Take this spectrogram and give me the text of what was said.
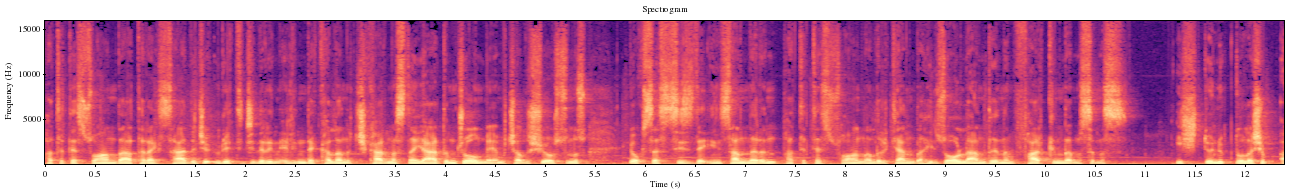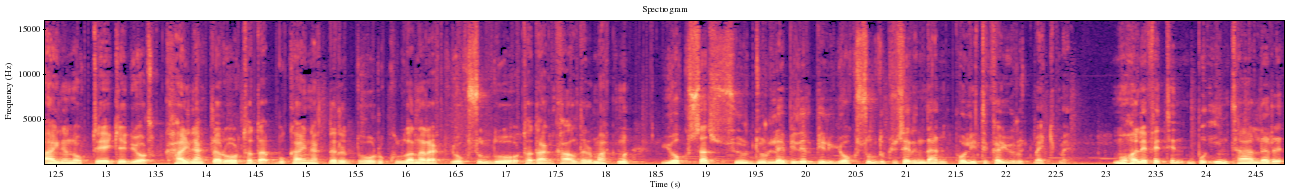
Patates soğan dağıtarak sadece üreticilerin elinde kalanı çıkarmasına yardımcı olmaya mı çalışıyorsunuz? Yoksa siz de insanların patates soğan alırken dahi zorlandığının farkında mısınız?'' iş dönüp dolaşıp aynı noktaya geliyor. Kaynaklar ortada. Bu kaynakları doğru kullanarak yoksulluğu ortadan kaldırmak mı yoksa sürdürülebilir bir yoksulluk üzerinden politika yürütmek mi? Muhalefetin bu intiharları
